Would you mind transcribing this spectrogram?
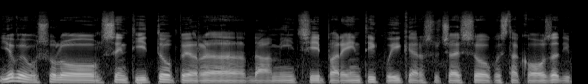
Io avevo solo sentito per, eh, da amici e parenti qui che era successo questa cosa di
